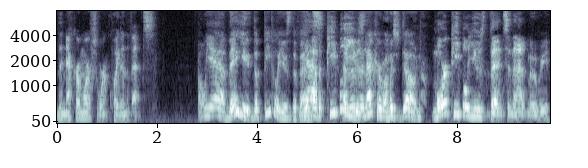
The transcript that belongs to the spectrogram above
the necromorphs weren't quite in the vents. Oh yeah, they use the people use the vents. Yeah, the people and use the necromorphs don't. more people used vents in that movie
